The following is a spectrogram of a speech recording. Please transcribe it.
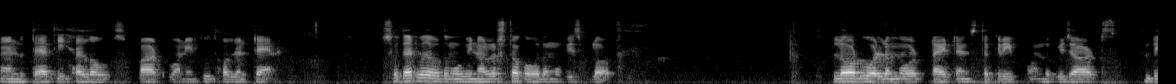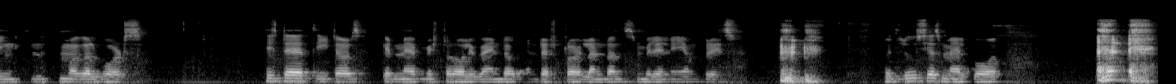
and Deathly Hallows Part 1 in 2010. So that was about the movie. Now let's talk about the movie's plot. Lord Voldemort tightens the grip on the wizards in Muggle words. His Death Eaters kidnap Mr. Ollivander and destroy London's Millennium Bridge. With Lucius Malfoy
